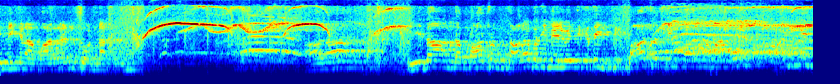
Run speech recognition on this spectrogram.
இன்னைக்கு நான் வரேன்னு சொன்னேன். ஆனா இதான் அந்த பாசம் தளபதி மேல் வச்சுக்கிறதின் பாசத்தின் காரணமாக அன்பின்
